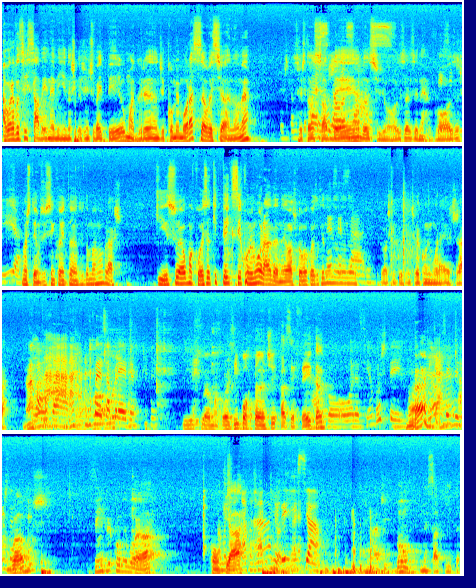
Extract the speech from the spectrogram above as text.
Agora vocês sabem, né, meninas, que a gente vai ter uma grande comemoração esse ano, né? Estamos Vocês estão sabendo, Ansiosas. e nervosas. Nós temos os 50 anos do Marlon Brás. Que isso é uma coisa que tem que ser comemorada, né? Eu acho que é uma coisa que não. não, não, não. Necessário. Eu acho que inclusive a gente vai comemorar é já. Né? Oba! Vamos fazer essa prévia. Isso é uma coisa importante a ser feita. Agora sim eu gostei. Não é? Entrevista Vamos sempre comemorar com o que há, fechar com chave Ah, de que ouro, né? delícia! que há de bom nessa vida.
